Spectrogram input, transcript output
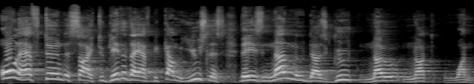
All have turned aside, together they have become useless. There is none who does good, no, not one.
